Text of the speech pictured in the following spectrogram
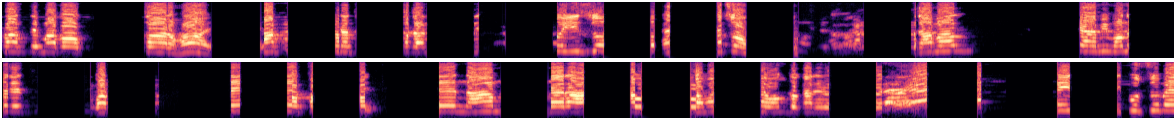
প্রান্তে মাদক হয়। জামাল আমি মনে নাম অন্ধকারে কুসুমে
